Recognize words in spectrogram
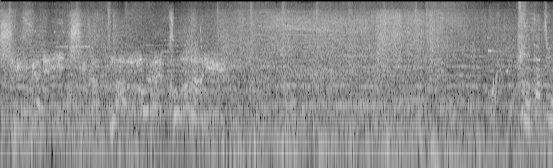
시간의 이치가 만물을 구원하니? 서프라이즈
